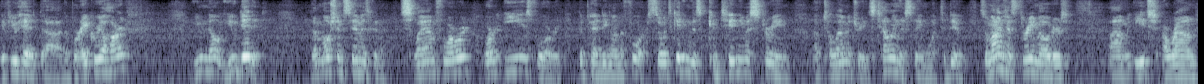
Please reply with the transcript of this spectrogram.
If you hit uh, the brake real hard you know you did it. The motion sim is going to slam forward or ease forward depending on the force. So it's getting this continuous stream of telemetry. It's telling this thing what to do. So mine has three motors um, each around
